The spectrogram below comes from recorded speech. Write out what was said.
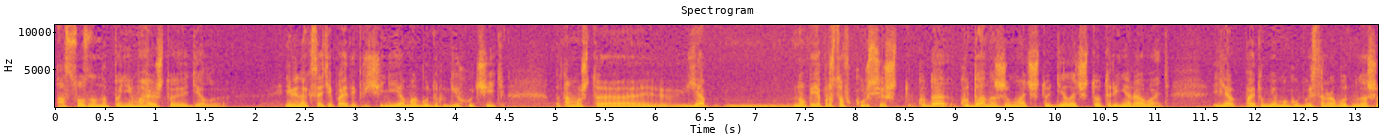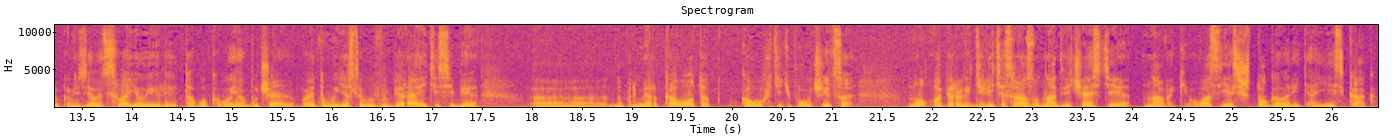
осознанно понимаю, что я делаю. Именно, кстати, по этой причине я могу других учить. Потому что э, я, ну, я просто в курсе, что, куда, куда нажимать, что делать, что тренировать. Я, поэтому я могу быстро работу над ошибками сделать, свою или того, кого я обучаю. Поэтому если вы выбираете себе, э, например, кого-то, кого вы хотите поучиться, ну, во-первых, делите сразу на две части навыки. У вас есть что говорить, а есть как.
